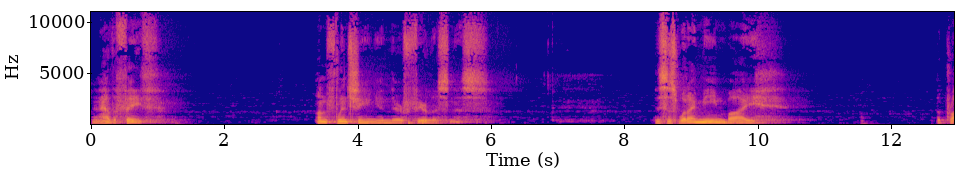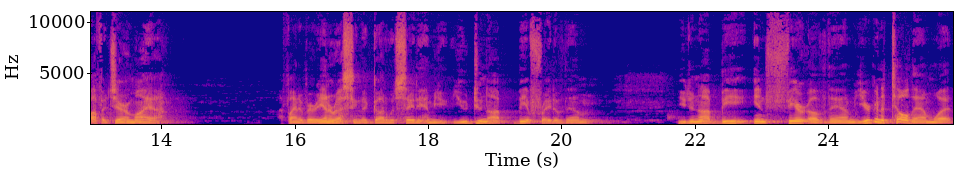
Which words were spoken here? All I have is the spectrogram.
and have the faith, unflinching in their fearlessness? This is what I mean by the prophet Jeremiah find it very interesting that God would say to him, You, you do not be afraid of them. You do not be in fear of them. You're going to tell them what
